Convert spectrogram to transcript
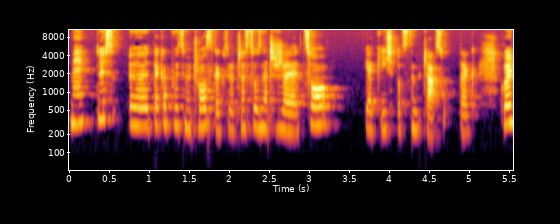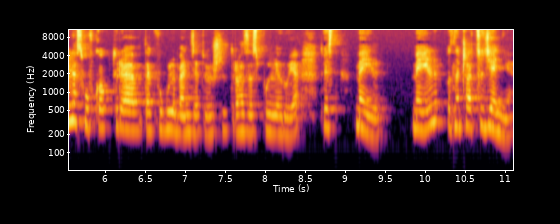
Me to jest yy, taka powiedzmy cząstka, która często oznacza, że co jakiś odstęp czasu, tak? Kolejne słówko, które tak w ogóle będzie, to już trochę zaspoileruję, to jest mail. Mail oznacza codziennie.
